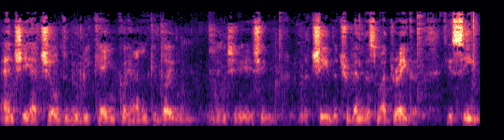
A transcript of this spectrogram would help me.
and she had children who became kohanim gedolim, and she she achieved a tremendous madrega. You see.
